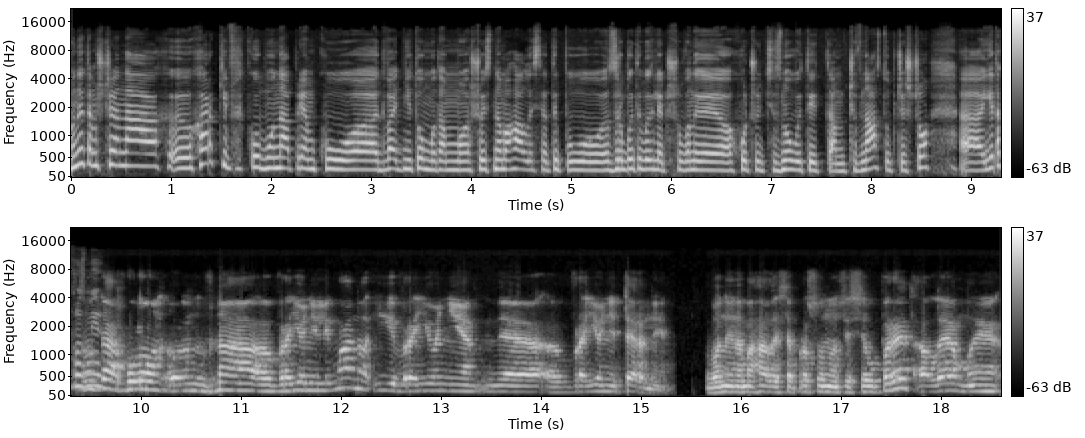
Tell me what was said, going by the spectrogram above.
Вони там ще на е, харківському напрямку е, два дні тому там щось намагалися, типу, зробити вигляд, що вони хочуть знову йти там чи в наступ, чи що. Е, Я так розумію, Ну, так, було в, на, в районі Ліману і в районі, в районі Терни. Вони намагалися просунутися вперед, але ми е,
